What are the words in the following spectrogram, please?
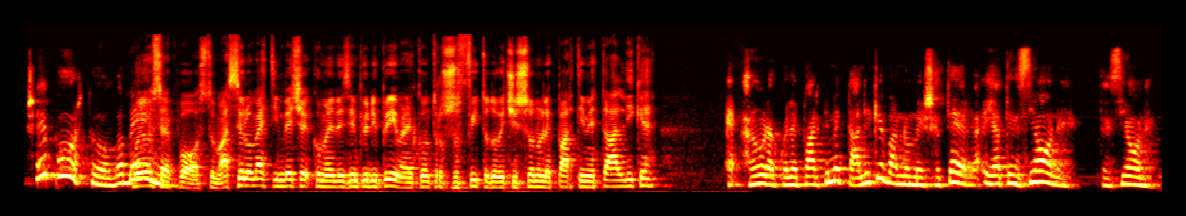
sei a posto, va bene. Quello sei a posto, ma se lo metti invece, come nell'esempio di prima, nel controsoffitto dove ci sono le parti metalliche eh, allora quelle parti metalliche vanno messe a terra e attenzione, attenzione,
